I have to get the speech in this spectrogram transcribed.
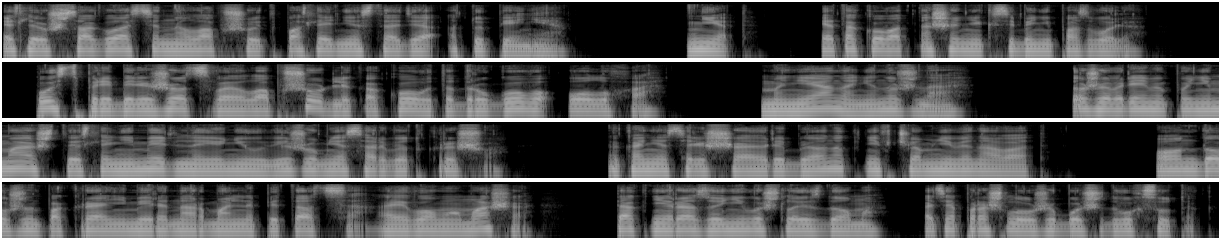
Если уж согласен на лапшу, это последняя стадия отупения. Нет, я такого отношения к себе не позволю. Пусть прибережет свою лапшу для какого-то другого олуха. Мне она не нужна. В то же время понимаю, что если немедленно ее не увижу, мне сорвет крышу. Наконец решаю, ребенок ни в чем не виноват. Он должен, по крайней мере, нормально питаться, а его мамаша так ни разу и не вышла из дома, хотя прошло уже больше двух суток.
